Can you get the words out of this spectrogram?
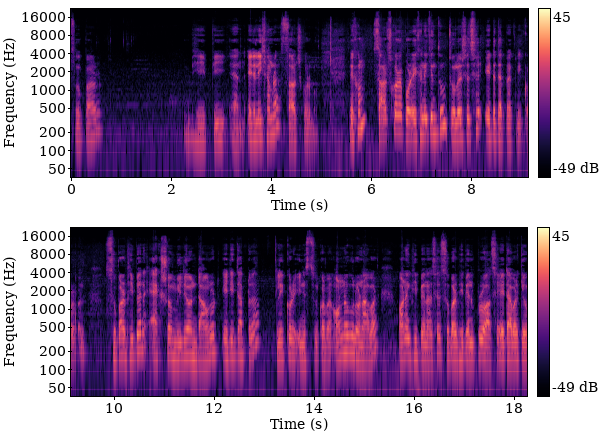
সুপার ভিপিএন এটা লিখে আমরা সার্চ করব। দেখুন সার্চ করার পর এখানে কিন্তু চলে এসেছে, এটাতে আপনারা ক্লিক করবেন। সুপার ভিপেন একশো মিলিয়ন ডাউনলোড এটিতে আপনারা ক্লিক করে ইনস্টল করবেন। অন্যগুলো না আবার, অনেক ভিপিএন আছে সুপার ভিপিএন প্রো আছে, এটা আবার কেউ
